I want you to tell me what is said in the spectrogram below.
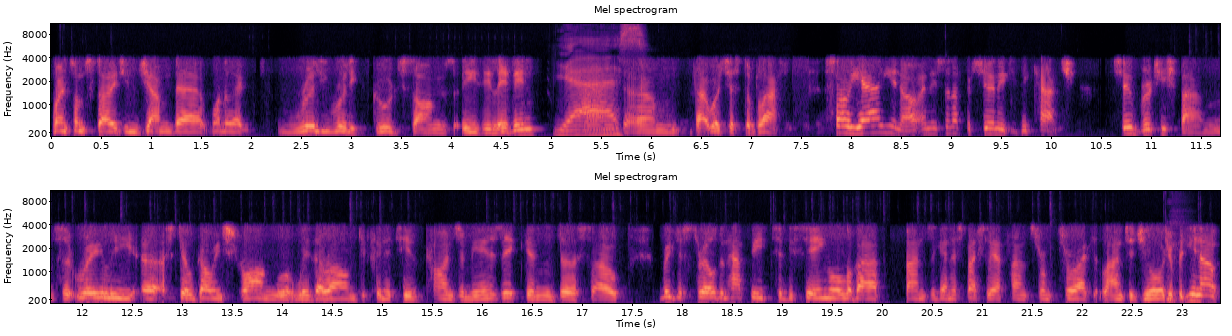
went on stage and jammed there one of their really, really good songs, Easy Living. Yes. And, um, that was just a blast. So, yeah, you know, and it's an opportunity to catch two British bands that really uh, are still going strong with their own definitive kinds of music. And uh, so we're just thrilled and happy to be seeing all of our fans again, especially our fans from throughout Atlanta, Georgia. But you know,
